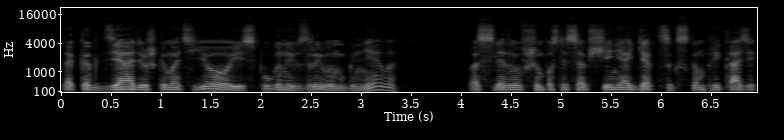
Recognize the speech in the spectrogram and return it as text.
так как дядюшка Матье, испуганный взрывом гнева, последовавшим после сообщения о герцогском приказе,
